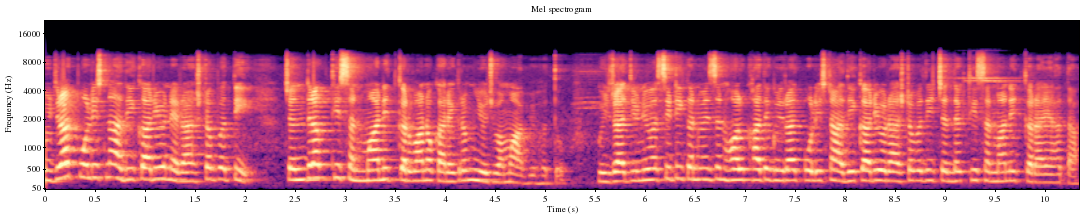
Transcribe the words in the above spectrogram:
ગુજરાત પોલીસના અધિકારીઓને રાષ્ટ્રપતિ ચંદ્રકથી સન્માનિત કરવાનો કાર્યક્રમ યોજવામાં આવ્યો હતો. ગુજરાત યુનિવર્સિટી કન્વેન્શન હોલ ખાતે ગુજરાત પોલીસના અધિકારીઓ રાષ્ટ્રપતિ ચંદ્રકથી સન્માનિત કરાયા હતા.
